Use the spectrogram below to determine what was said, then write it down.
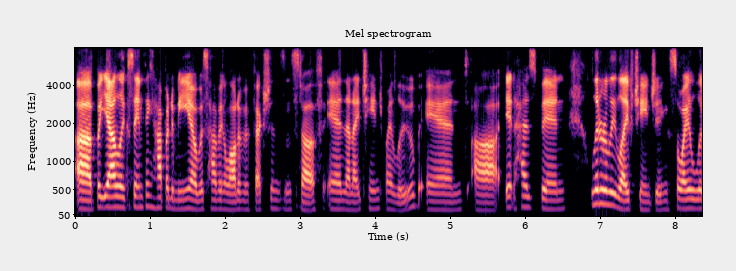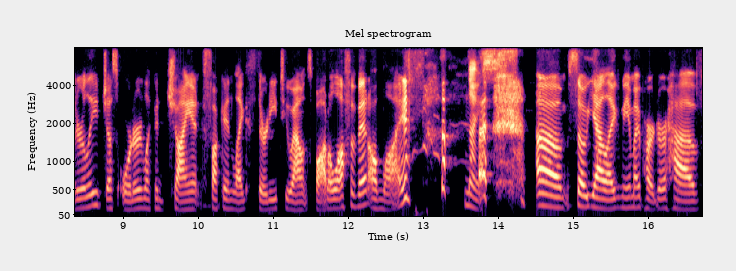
Uh, but yeah, like same thing happened to me. I was having a lot of infections and stuff, and then I changed my lube, and uh, it has been literally life changing. So I literally just ordered like a giant fucking like 32 ounce bottle off of it online. Nice. um, so yeah, like me and my partner have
